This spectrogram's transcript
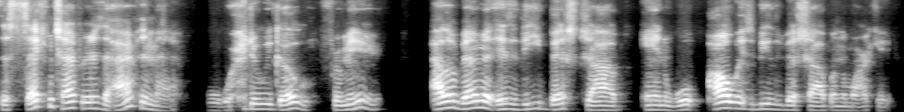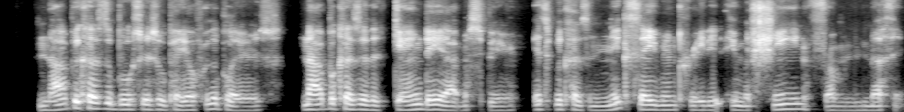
The second chapter is the aftermath. Where do we go from here? Alabama is the best job and will always be the best job on the market. Not because the boosters will pay off for the players, not because of the game day atmosphere. It's because Nick Saban created a machine from nothing.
